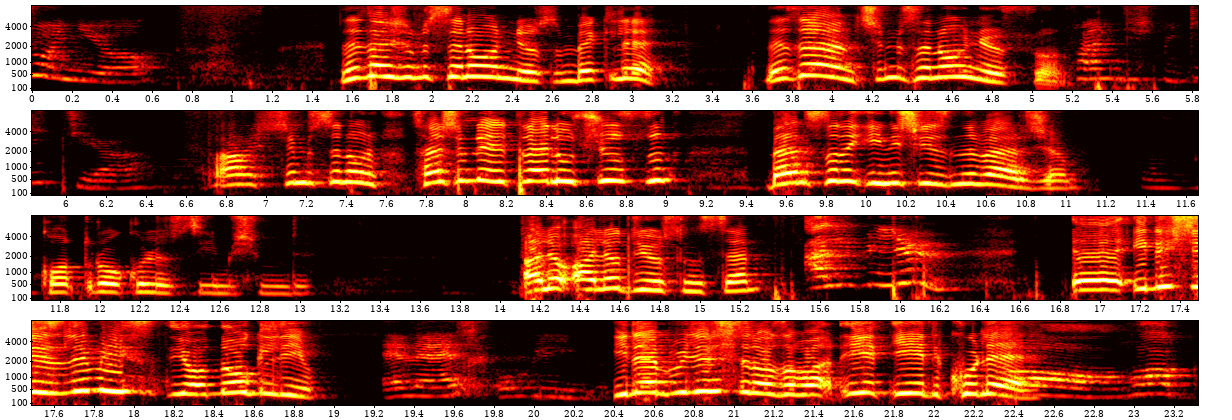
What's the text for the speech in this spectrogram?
pandiş oynuyor. Neden şimdi sen oynuyorsun bekle. Neden şimdi sen oynuyorsun? Pandiş bir git ya. Tamam şimdi sen oynuyorsun. Sen şimdi Etra'yla uçuyorsun. Ben sana iniş izni vereceğim. Kontrol kulesiyim şimdi. Alo alo diyorsun sen. Albilim. Ee, iniş izni mi istiyor Doglim? Evet o bileyim. İnebilirsin o zaman. İn in kule. Hak.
